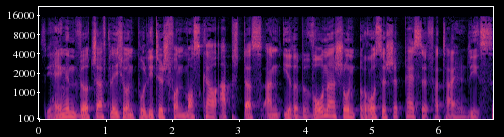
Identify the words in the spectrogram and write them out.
Sie hängen wirtschaftlich und politisch von Moskau ab, das an ihre Bewohner schon russische Pässe verteilen ließ.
